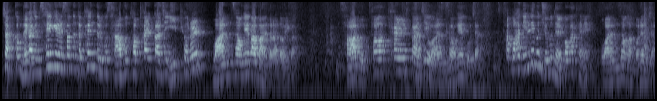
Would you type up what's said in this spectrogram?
자 그럼 내가 지금 3개를 썼는데 펜 들고 4부터 8까지 이 표를 완성해 봐봐 얘들아 너희가. 4부터 8까지 완성해 보자. 한번 한 1, 2분 주면 될 것 같아. 완성 한번 해보자.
